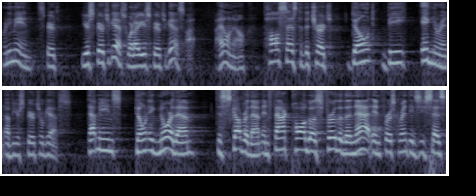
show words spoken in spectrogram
What do you mean? Spirit, your spiritual gifts. What are your spiritual gifts? I, I don't know. Paul says to the church, don't be ignorant of your spiritual gifts. That means don't ignore them, discover them. In fact, Paul goes further than that in 1 Corinthians. He says,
